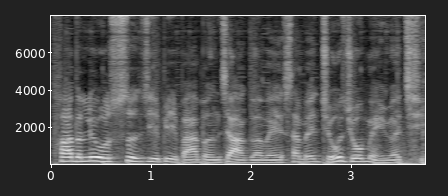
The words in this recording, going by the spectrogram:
它的六四 GB 版本价格为三百九九美元起。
